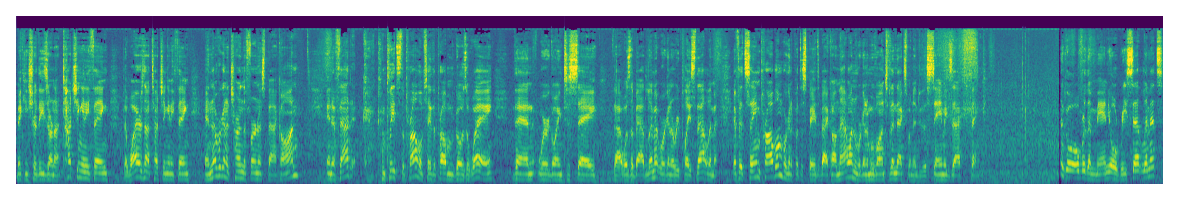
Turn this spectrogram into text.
making sure these are not touching anything, the wire's not touching anything, and then we're going to turn the furnace back on. And if that completes the problem, say the problem goes away, then we're going to say that was a bad limit, we're going to replace that limit. If it's same problem, we're going to put the spades back on that one, we're going to move on to the next one and do the same exact thing go over the manual reset limits.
